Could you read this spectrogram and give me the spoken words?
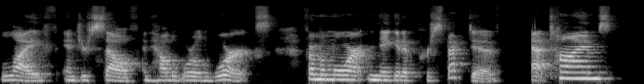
life and yourself and how the world works from a more negative perspective. At times,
